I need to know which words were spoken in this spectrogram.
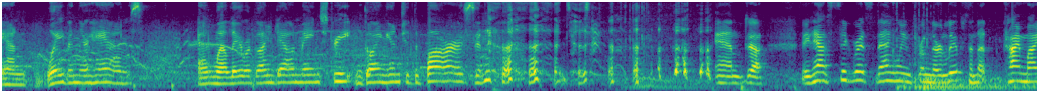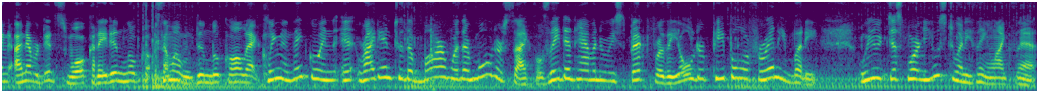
and waving their hands. And while they were going down Main Street and going into the bars and and uh, they'd have cigarettes dangling from their lips. And at the time, I, I never did smoke. They didn't look. Some of them didn't look all that clean, and they'd go in, in right into the bar with their motorcycles. They didn't have any respect for the older people or for anybody. We just weren't used to anything like that.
